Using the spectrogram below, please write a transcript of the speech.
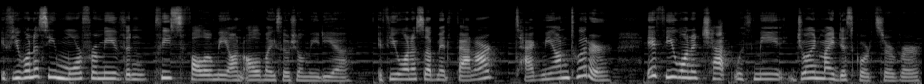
If you want to see more from me, then please follow me on all my social media. If you want to submit fan art, tag me on Twitter. If you want to chat with me, join my Discord server.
